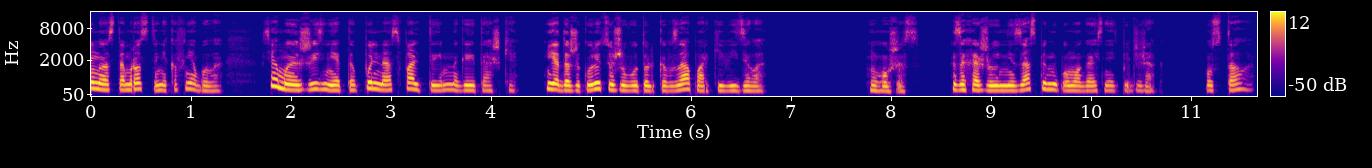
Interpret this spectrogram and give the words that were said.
У нас там родственников не было. Вся моя жизнь — это пыльный асфальт и многоэтажки. Я даже курицу живу только в зоопарке видела. Ужас. Захожу и не за спину помогаю снять пиджак. Устала?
